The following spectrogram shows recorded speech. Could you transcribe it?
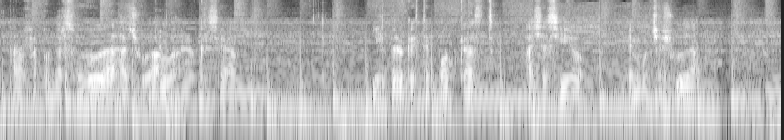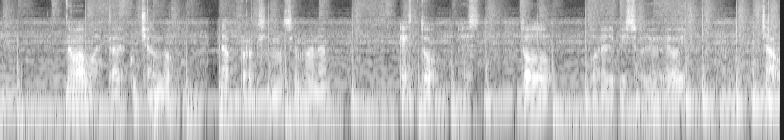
para responder sus dudas, ayudarlos en lo que sea. Y espero que este podcast haya sido de mucha ayuda. Nos vamos a estar escuchando la próxima semana. Esto es todo por el episodio de hoy. Chao.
